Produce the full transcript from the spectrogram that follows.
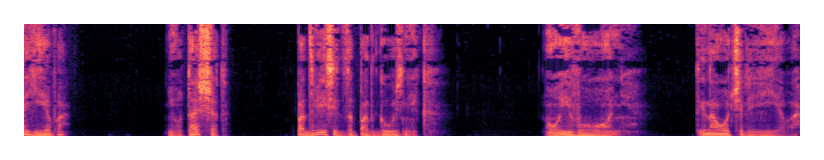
Ева? Не утащат? Подвесить за подгузник. Ну и вонь. Ты на очереди, Ева.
